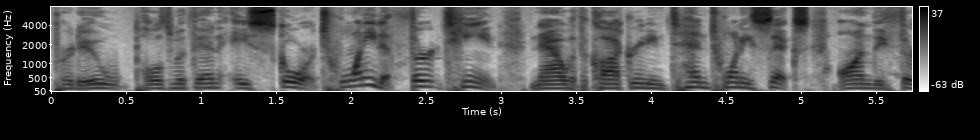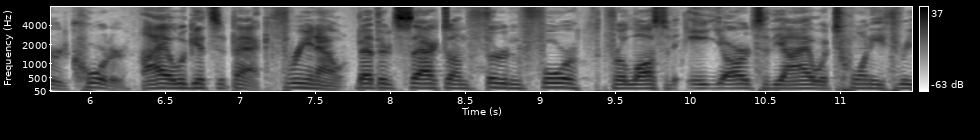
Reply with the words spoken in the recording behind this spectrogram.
Purdue pulls within a score 20 to 13. Now with the clock reading 10:26 on the third quarter. Iowa gets it back. Three and out. Beathard sacked on third and four for a loss of eight yards to the Iowa 23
